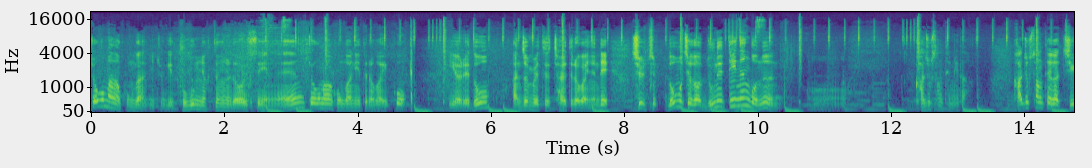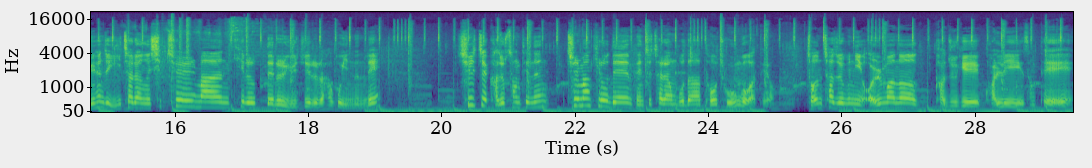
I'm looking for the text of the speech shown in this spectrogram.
조그마한 공간 이쪽에 구급력 등을 넣을 수 있는 조그마한 공간이 들어가 있고 2열에도 안전벨트 잘 들어가 있는데 지금 지- 너무 제가 눈에 띄는 거는 어, 가죽 상태입니다. 가죽 상태가 지금 현재 이 차량은 17만 킬로대를 유지를 하고 있는데 실제 가죽 상태는 7만 킬로 된 벤츠 차량보다 더 좋은 것 같아요. 전 차주분이 얼마나 가죽의 관리 상태에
